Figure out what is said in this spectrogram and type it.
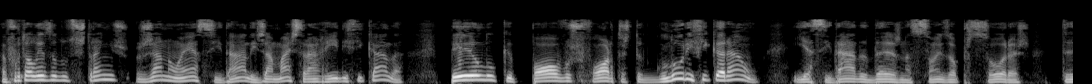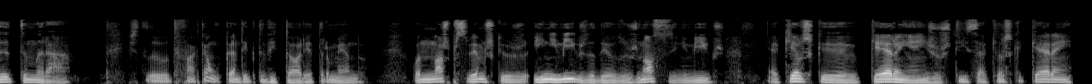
A fortaleza dos estranhos já não é cidade e jamais será reedificada. Pelo que povos fortes te glorificarão e a cidade das nações opressoras te temerá. Isto de facto é um cântico de vitória tremendo. Quando nós percebemos que os inimigos de Deus, os nossos inimigos, aqueles que querem a injustiça, aqueles que querem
